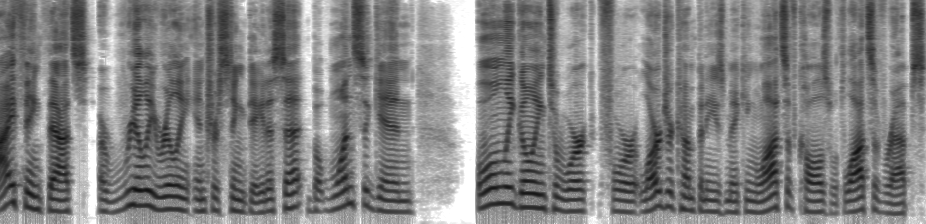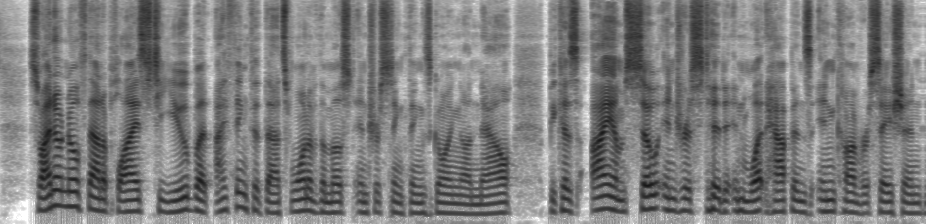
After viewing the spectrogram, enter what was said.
I think that's a really, really interesting data set, but once again, only going to work for larger companies making lots of calls with lots of reps. So I don't know if that applies to you, but I think that that's one of the most interesting things going on now because I am so interested in what happens in conversation.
